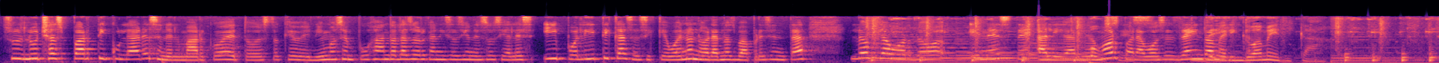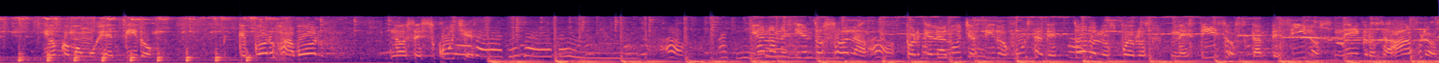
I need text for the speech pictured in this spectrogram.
sus luchas particulares en el marco de todo esto que venimos empujando a las organizaciones sociales y políticas. Así que bueno, Nora nos va a presentar lo que abordó en este Aligar mi amor para voces de Indoamérica. De Indoamérica. Yo como mujer pido que por favor nos escuches. Lucha ha sido justa de todos los pueblos, mestizos, campesinos, negros, afros,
